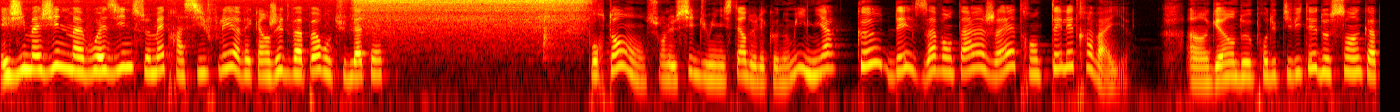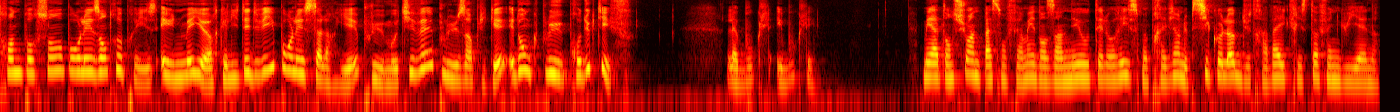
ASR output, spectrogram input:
et j'imagine ma voisine se mettre à siffler avec un jet de vapeur au-dessus de la tête. Pourtant, sur le site du ministère de l'économie, il n'y a que des avantages à être en télétravail. Un gain de productivité de 5 à 30% pour les entreprises et une meilleure qualité de vie pour les salariés, plus motivés, plus impliqués et donc plus productifs. La boucle est bouclée. Mais attention à ne pas s'enfermer dans un néo-taylorisme, prévient le psychologue du travail Christophe Nguyen,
